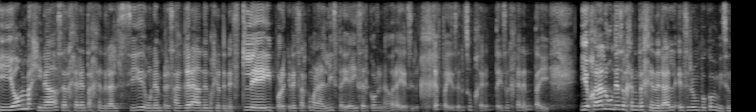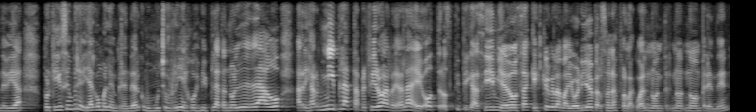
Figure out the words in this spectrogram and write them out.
Y yo me imaginaba ser gerente general, sí, de una empresa grande, imagínate Nestlé, y poder crecer como analista y ahí ser coordinadora y decir jefa y ser subgerente y ser gerente. Y, y ojalá algún día ser gerente general, esa era un poco mi misión de vida, porque yo siempre veía como el emprender como mucho riesgo, es mi plata, no la hago arriesgar mi plata, prefiero arriesgar la de otros, típica así, miedosa, que es creo que la mayoría de personas por la cual no, entre- no, no emprenden.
